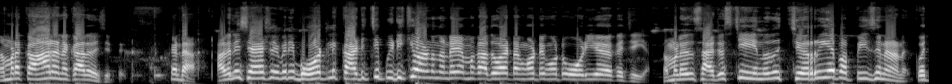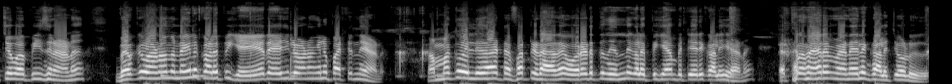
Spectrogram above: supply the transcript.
നമ്മുടെ കാലനക്കാതെ വെച്ചിട്ട്. കേട്ട അതിനുശേഷം ഇവർ ബോട്ടിൽ കടിച്ച് പിടിക്കുകയാണെന്നുണ്ടെങ്കിൽ നമുക്ക് അതുമായിട്ട് അങ്ങോട്ടും ഇങ്ങോട്ടും ഓടിയൊക്കെ ചെയ്യാം. നമ്മളിത് സജസ്റ്റ് ചെയ്യുന്നത് ചെറിയ പപ്പീസിനാണ് കൊച്ചു പപ്പീസിനാണ് ഇവർക്ക് വേണമെന്നുണ്ടെങ്കിൽ കളിപ്പിക്കുക ഏത് ഏജിൽ വേണമെങ്കിലും പറ്റുന്നതാണ്. നമുക്ക് വലുതായിട്ട് എഫർട്ട് ഇടാതെ ഒരിടത്ത് നിന്ന് കളിപ്പിക്കാൻ പറ്റിയ ഒരു കളിയാണ്. എത്ര നേരം വേണേലും കളിച്ചോളൂ ഇത്.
